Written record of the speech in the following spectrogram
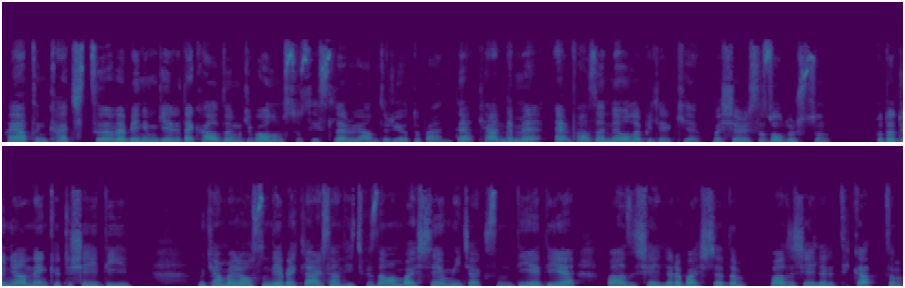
Hayatın kaçtığı ve benim geride kaldığım gibi olumsuz hisler uyandırıyordu bende. Kendimi en fazla ne olabilir ki? Başarısız olursun. Bu da dünyanın en kötü şeyi değil. Mükemmel olsun diye beklersen hiçbir zaman başlayamayacaksın diye diye bazı şeylere başladım. Bazı şeylere tik attım.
